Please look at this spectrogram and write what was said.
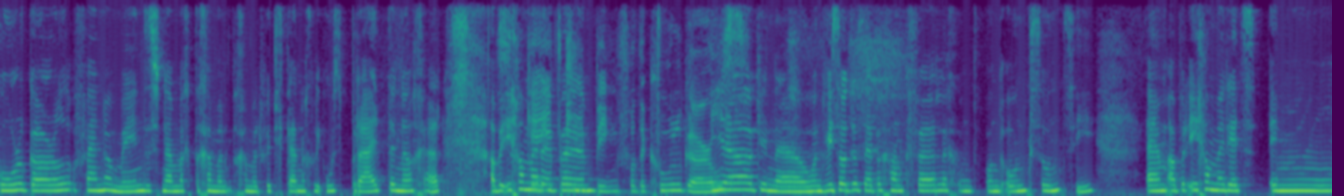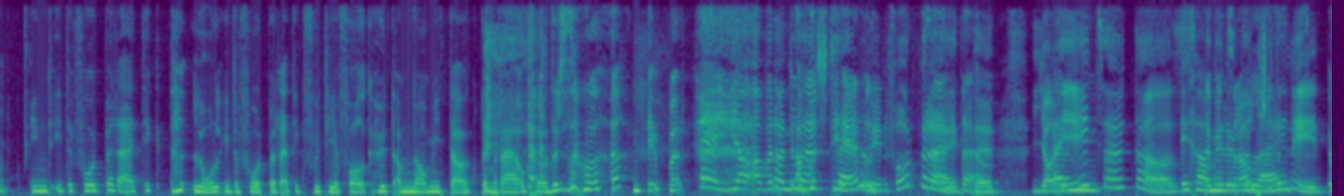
Cool Girl Phänomen, das ist nämlich, da können wir, können wir wirklich gerne noch ein bisschen ausbreiten nachher. Aber ich habe mir eben... Von den Cool Girls. Ja, genau. Und wieso das eben kann gefährlich und, und ungesund sein ähm, Aber ich habe mir jetzt im, in, in der Vorbereitung, lol, in der Vorbereitung für diese Folge, heute am Nachmittag beim Rauchen oder so, nicht mehr. Hey, ja, aber Ah, du aber hast dich zählt. immerhin vorbereitet. Ja, Ähm, eh zählt das. Ich habe Ob mir überlegt,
